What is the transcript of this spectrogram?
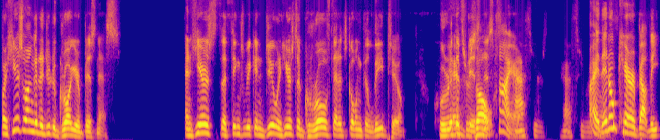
but here's what I'm going to do to grow your business, and here's the things we can do, and here's the growth that it's going to lead to. Who Yeah, did the business results. hire? Has to, has to Right? They don't care about the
